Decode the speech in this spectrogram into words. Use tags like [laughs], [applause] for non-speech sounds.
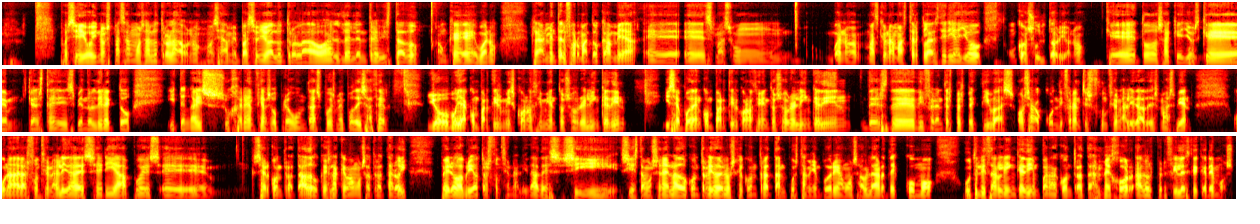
Pues sí, hoy nos pasamos al otro lado, ¿no? O sea, me paso yo al otro lado, al del entrevistado, aunque, bueno, realmente el formato cambia, eh, es más un, bueno, más que una masterclass, diría yo, un consultorio, ¿no? Que todos aquellos que, que estéis viendo el directo y tengáis sugerencias o preguntas, pues me podéis hacer. Yo voy a compartir mis conocimientos sobre LinkedIn y se pueden compartir conocimientos sobre LinkedIn desde diferentes perspectivas, o sea, con diferentes funcionalidades más bien. Una de las funcionalidades sería pues eh, ser contratado, que es la que vamos a tratar hoy, pero habría otras funcionalidades. Si, si, estamos en el lado contrario de los que contratan, pues también podríamos hablar de cómo utilizar LinkedIn para contratar [laughs] mejor a los perfiles que queremos.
